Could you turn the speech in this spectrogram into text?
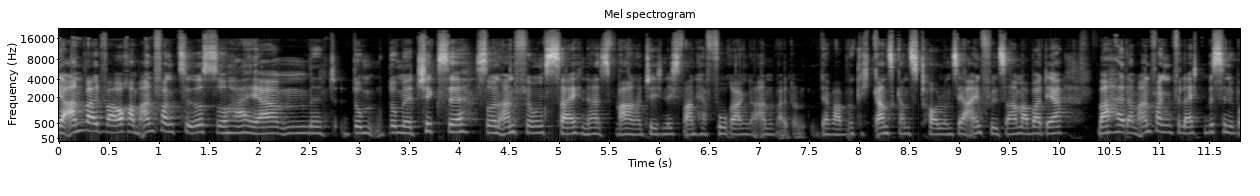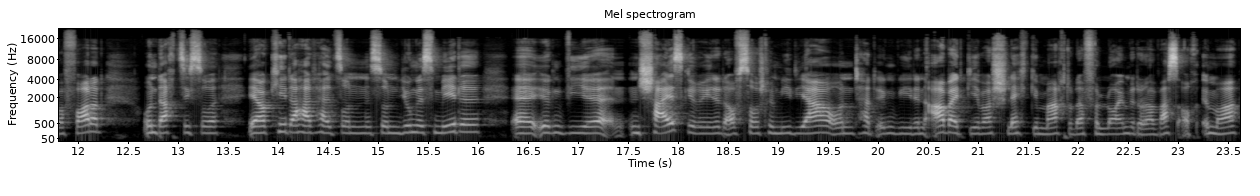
der Anwalt war auch am Anfang zuerst so, ha ja, mit dumm, dumme Chickse, so in Anführungszeichen. Ja, es war natürlich nicht, es war ein hervorragender Anwalt und der war wirklich ganz, ganz toll und sehr einfühlsam, aber der war halt am Anfang vielleicht ein bisschen überfordert und dachte sich so, ja, okay, da hat halt so ein, so ein junges Mädel äh, irgendwie einen Scheiß geredet auf Social Media und hat irgendwie den Arbeitgeber schlecht gemacht oder verleumdet oder was auch immer.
